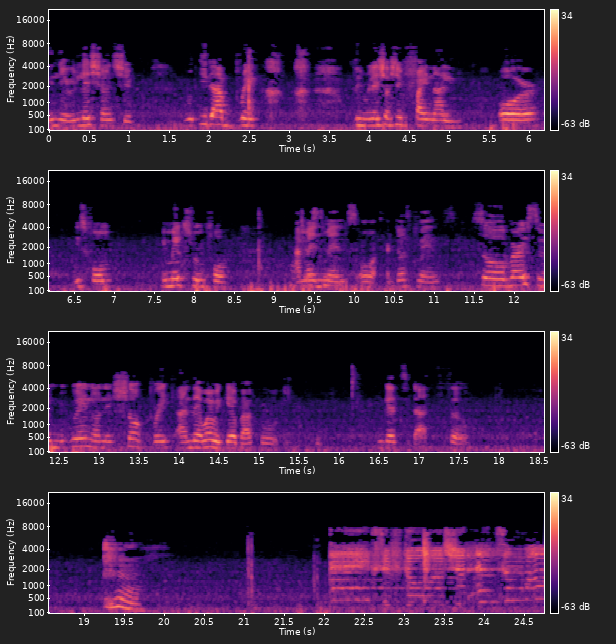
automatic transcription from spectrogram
in a relationship will either break the relationship finally or is for it makes room for amendments or adjustments. So very soon we're going on a short break and then when we get back we'll get to that. So if the world should end tomorrow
